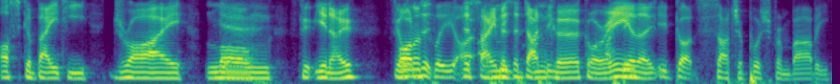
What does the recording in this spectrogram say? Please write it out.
Oscar Beatty, dry, long, fi- you know, film, Honestly, the, I- I the same think- as a Dunkirk or I any think of the. it got such a push from Barbie.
